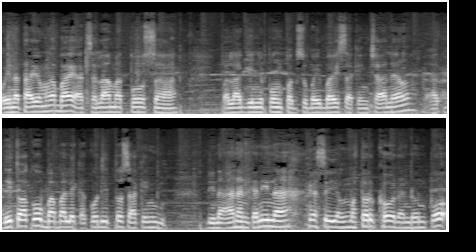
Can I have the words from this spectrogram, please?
Uwi na tayo mga bay at salamat po sa palagi niyo pong pagsubaybay sa aking channel. At dito ako, babalik ako dito sa aking dinaanan kanina kasi yung motor ko nandun po.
